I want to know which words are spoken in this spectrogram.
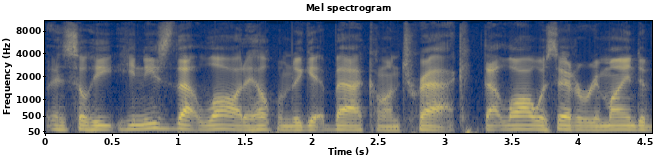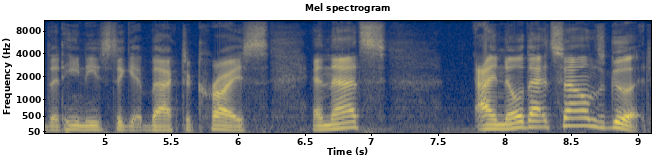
and so he, he needs that law to help him to get back on track. That law was there to remind him that he needs to get back to Christ. And that's I know that sounds good.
